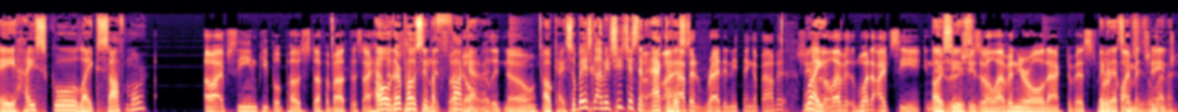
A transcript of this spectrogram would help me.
a high school like sophomore. Oh, I've seen people post stuff about this. I haven't Oh, they're posting the it, so fuck out of it. really know. Okay, so basically, I mean, she's just an Uh, activist. I haven't read anything about it. She's Right. An Eleven. What I've seen. Oh, is she's- she's an eleven-year-old activist Maybe for that's climate she's change. 11.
